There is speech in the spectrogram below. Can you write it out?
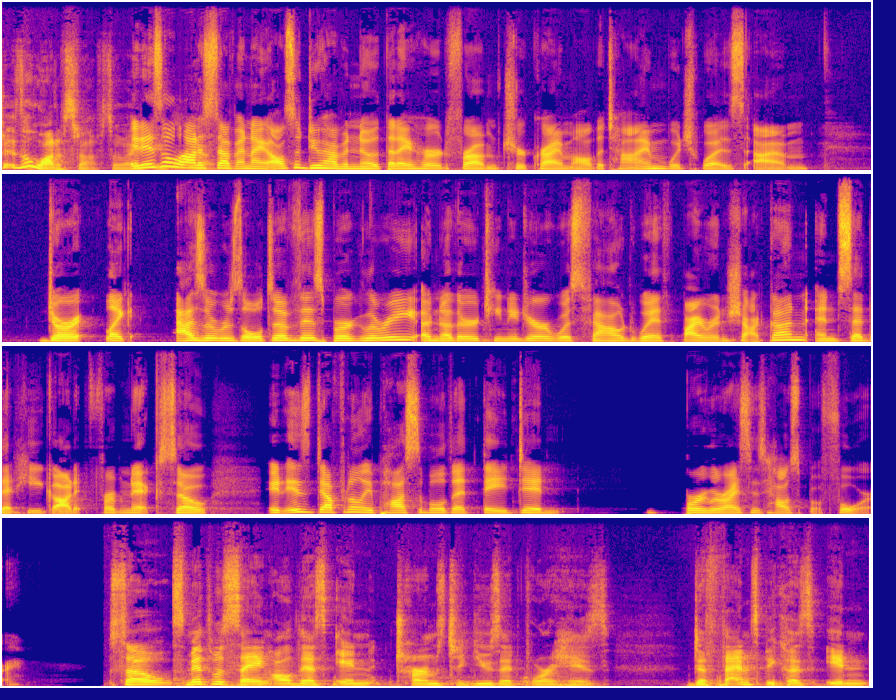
It's a lot of stuff. So It is a lot of stuff, and I also do have a note that I heard from True Crime all the time, which was um, dur- like as a result of this burglary, another teenager was found with Byron's shotgun and said that he got it from Nick. So it is definitely possible that they did burglarize his house before. So Smith was saying all this in terms to use it for his defense because in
